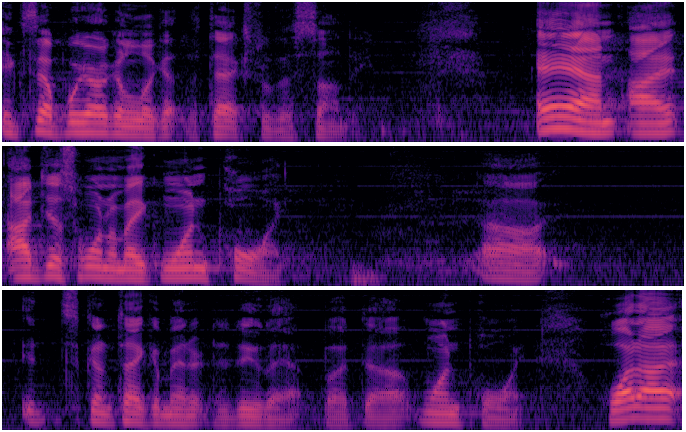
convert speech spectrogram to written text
Except we are going to look at the text for this Sunday. And I, I just want to make one point. Uh, it's going to take a minute to do that, but uh, one point. What I,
